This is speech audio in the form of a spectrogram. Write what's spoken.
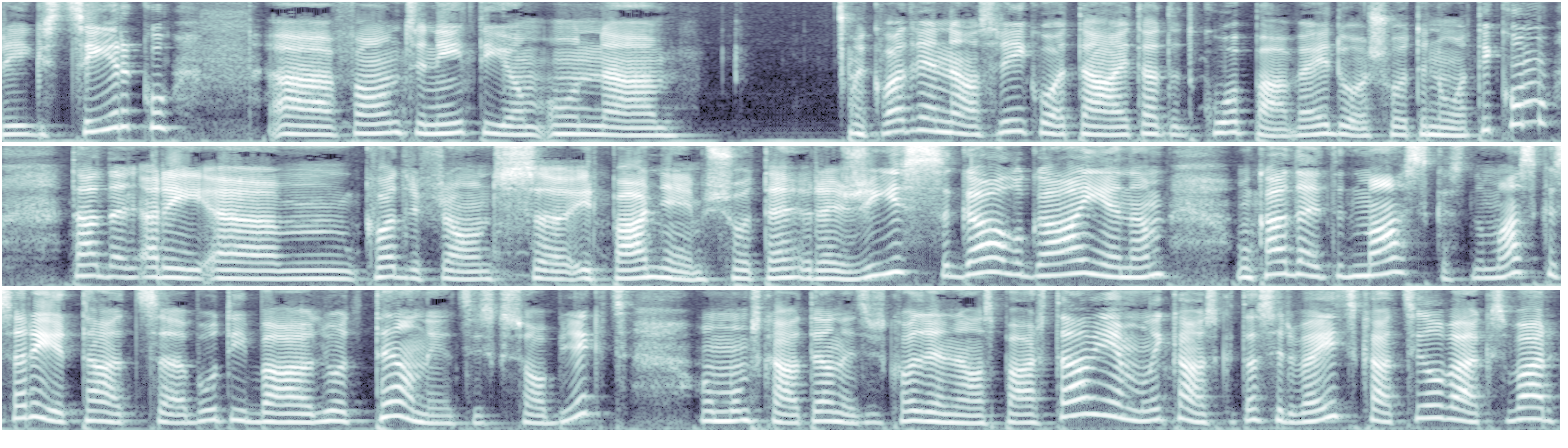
Rīgas cirku, uh, Fonci Nītijum un uh, Kvadrienāls rīkotāji tātad kopā veido šo notikumu. Tādēļ arī um, kvadrifrons uh, ir pārņēmis šo režijas galu gājienam. Un kādēļ tad maskas? Nu, maskas arī ir tāds uh, būtībā ļoti telniecisks objekts. Un mums, kā telniecības kvadrienāls pārstāvjiem, likās, ka tas ir veids, kā cilvēks var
